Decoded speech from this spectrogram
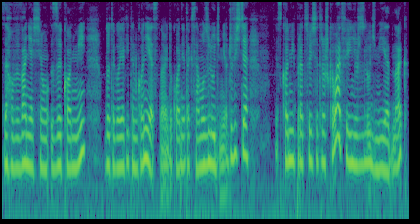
zachowywania się z końmi do tego, jaki ten koń jest. No i dokładnie tak samo z ludźmi. Oczywiście z końmi pracuje się troszkę łatwiej niż z ludźmi jednak.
